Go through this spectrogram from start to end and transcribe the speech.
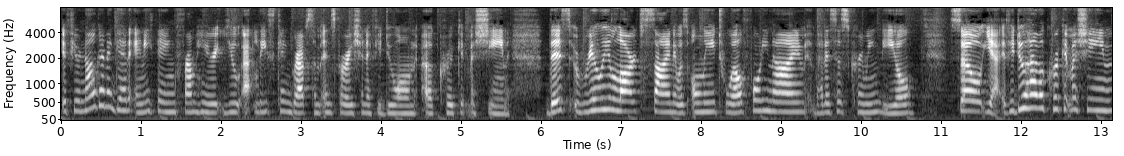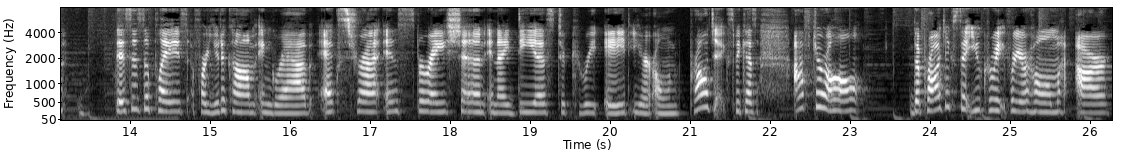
if you're not gonna get anything from here you at least can grab some inspiration if you do own a Cricut machine. This really large sign it was only $12.49 that is a screaming deal. So yeah if you do have a Cricut machine this is the place for you to come and grab extra inspiration and ideas to create your own projects. Because after all the projects that you create for your home are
